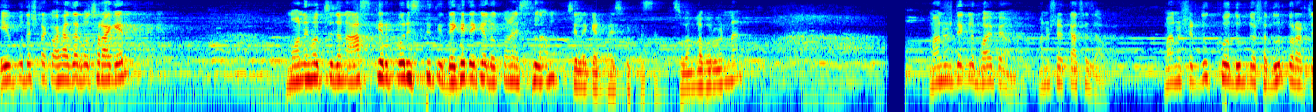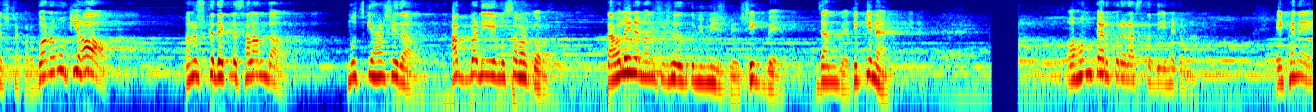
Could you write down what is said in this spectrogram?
এই উপদেশটা কয় হাজার বছর আগের? মনে হচ্ছে যেন আজকের পরিস্থিতি দেখে দেখে লোকমান ইসলাম ছেলেকে অ্যাডভাইস করতেছেন সুবাংলা বলবেন না? মানুষ দেখলে ভয় পেও না। মানুষের কাছে যাও। মানুষের দুঃখ, দুর্দশা দূর করার চেষ্টা করো। গণমুখী হও। মানুষকে দেখলে সালাম দাও। মুচকি হাসি দাও। হাত বাড়িয়ে মুসাফা করো। তাহলেই না মানুষের সাথে তুমি মিশবে, শিখবে, জানবে। ঠিক কিনা? অহংকার করে রাস্তা দিয়ে হেঁটো না। এখানে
